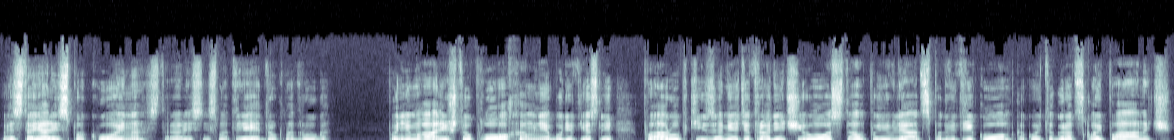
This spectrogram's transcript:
Мы стояли спокойно, старались не смотреть друг на друга. Понимали, что плохо мне будет, если парубки заметят, ради чего стал появляться под ветряком какой-то городской паныч.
